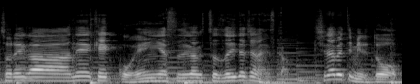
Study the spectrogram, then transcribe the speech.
それがね、結構円安が続いたじゃないですか。調べてみると、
